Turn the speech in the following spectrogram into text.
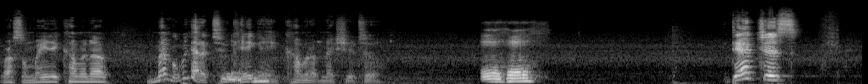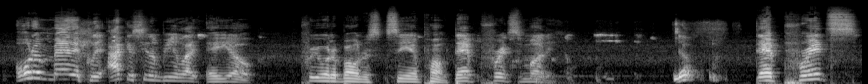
WrestleMania coming up. Remember, we got a 2K game coming up next year too. Mm-hmm. That just automatically, I can see them being like, "Hey, yo, pre-order bonus, CM Punk, that Prince money, Yep. that Prince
